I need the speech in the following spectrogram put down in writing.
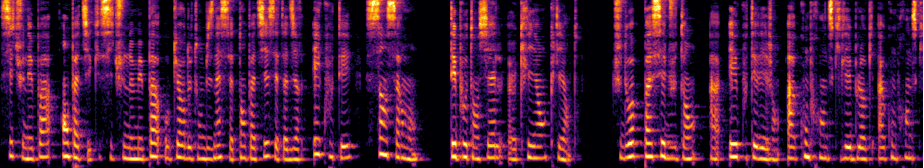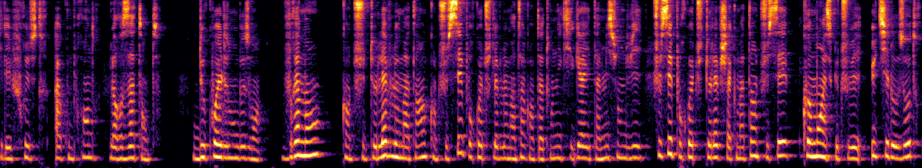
si tu n'es pas empathique, si tu ne mets pas au cœur de ton business cette empathie, c'est-à-dire écouter sincèrement tes potentiels euh, clients, clientes. Tu dois passer du temps à écouter les gens, à comprendre ce qui les bloque, à comprendre ce qui les frustre, à comprendre leurs attentes, de quoi ils ont besoin. Vraiment, quand tu te lèves le matin, quand tu sais pourquoi tu te lèves le matin, quand tu as ton ikigai, ta mission de vie, tu sais pourquoi tu te lèves chaque matin, tu sais comment est-ce que tu es utile aux autres,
